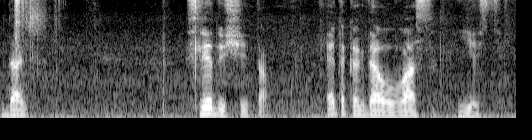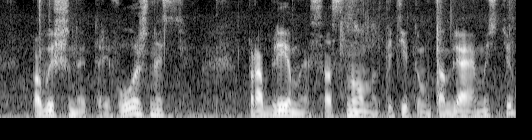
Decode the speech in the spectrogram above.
Дальше. Следующий этап. Это когда у вас есть повышенная тревожность, проблемы со сном, аппетитом, утомляемостью,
